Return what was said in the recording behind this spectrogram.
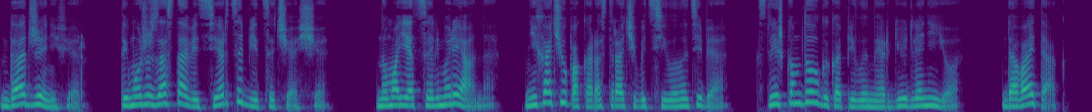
«Да, Дженнифер, ты можешь заставить сердце биться чаще, но моя цель Марианна. Не хочу пока растрачивать силы на тебя. Слишком долго копил энергию для нее. Давай так.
